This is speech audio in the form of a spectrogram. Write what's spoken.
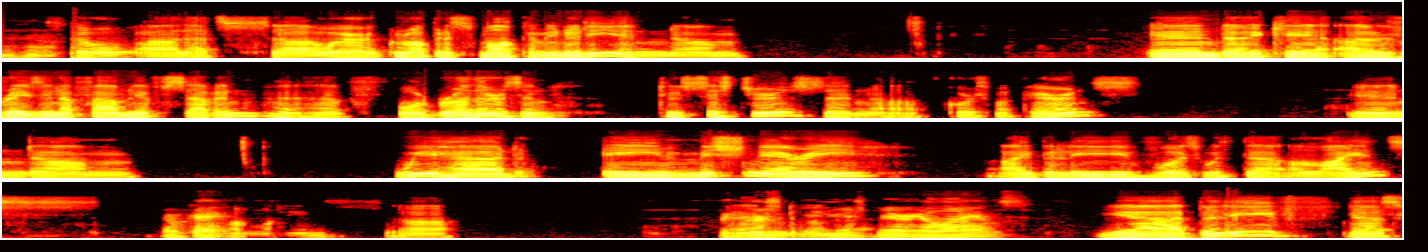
Mhm. So uh, that's uh, where I grew up in a small community, and um, and I can I was raised in a family of seven. I have four brothers and two sisters, and uh, of course my parents. And um, we had a missionary, I believe, was with the Alliance. Okay, Alliance. Uh, the Christian uh, Missionary Alliance. yeah, I believe that's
